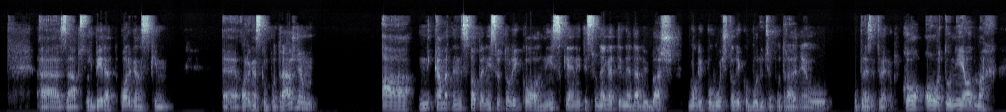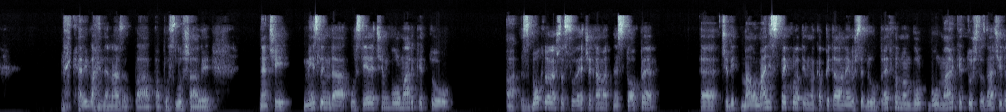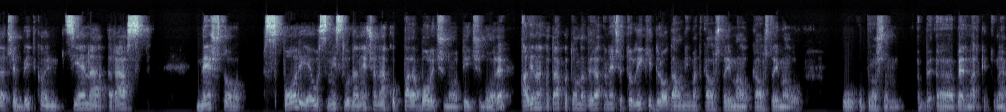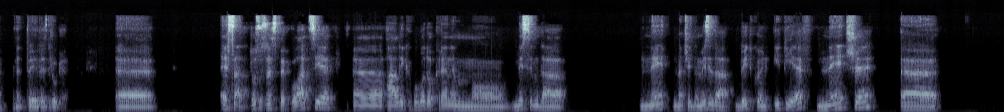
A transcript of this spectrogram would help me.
eh, za absorbirati organskim, organskom potražnjom, a kamatne stope nisu toliko niske, niti su negativne da bi baš mogli povući toliko buduće potražnje u, u present Ko ovo tu nije odmah neka valjda nazad pa, pa posluša, ali znači mislim da u sljedećem bull marketu a, zbog toga što su veće kamatne stope e, će biti malo manje spekulativno kapitala nego što je bilo u prethodnom bull, marketu, što znači da će Bitcoin cijena rast nešto sporije u smislu da neće onako parabolično otići gore, ali jednako tako to onda vjerojatno neće toliki drawdown imati kao što je imalo, kao što je imalo u, u prošlom bad e, marketu, ne, 2022. E, e, sad, to su sve spekulacije, e, ali kako god okrenemo, mislim da ne, znači da mislim da Bitcoin ETF neće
